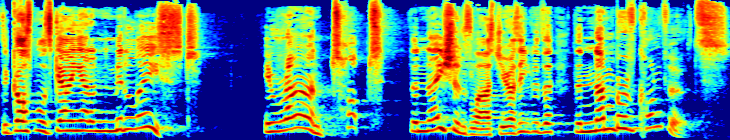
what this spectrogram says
The gospel is going out in the Middle East. Iran topped the nations last year, I think, with the, the number of converts.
